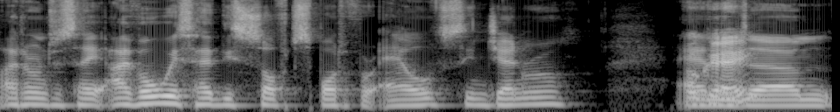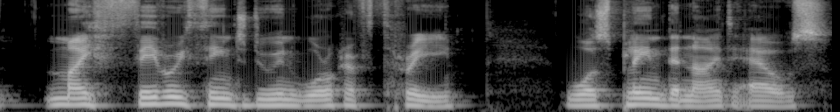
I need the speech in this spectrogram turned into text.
don't want to say. I've always had this soft spot for elves in general. And Okay. um, my favorite thing to do in Warcraft 3 was playing the Night Elves.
